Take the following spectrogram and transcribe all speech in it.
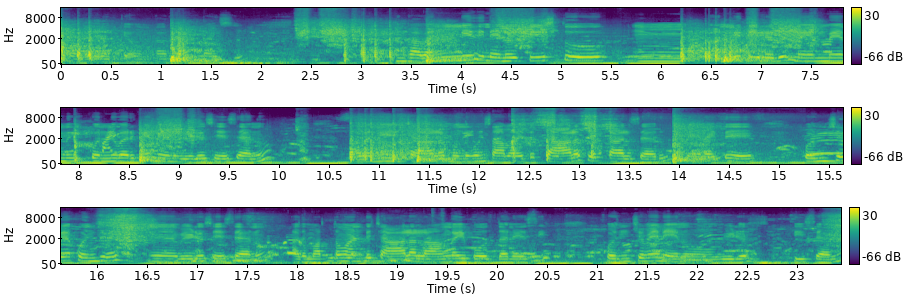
వాళ్ళ వరకే ఉంటారు ఎంప్లాయీస్. ఇంకా అవన్నీ నేను తీస్తూ అన్నీ తీయలేదు. మెయిన్ మెయిన్ కొన్ని వరకే నేను వీడియో చేశాను. అవన్నీ చాలా ముందు ముందు సామాన్ అయితే చాలాసేపు కాల్చారు. నేనైతే కొంచెమే కొంచెమే వీడియోస్ వేసాను. అది మొత్తం అంటే చాలా లాంగ్ అయిపోద్ది అనేసి కొంచెమే నేను వీడియోస్ తీశాను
